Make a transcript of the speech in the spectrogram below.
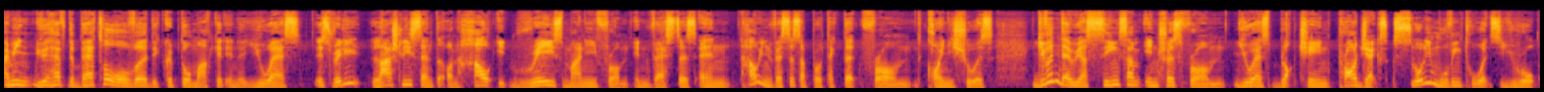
I mean, you have the battle over the crypto market in the US. It's really largely centered on how it raised money from investors and how investors are protected from coin issuers. Given that we are seeing some interest from US blockchain projects slowly moving towards Europe,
